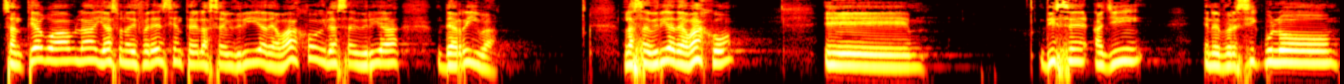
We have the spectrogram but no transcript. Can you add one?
Santiago habla y hace una diferencia entre la sabiduría de abajo y la sabiduría de arriba. La sabiduría de abajo eh, dice allí en el versículo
